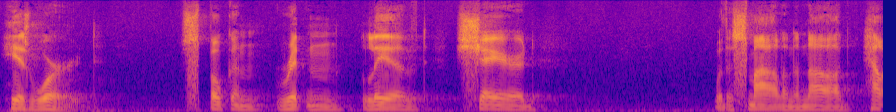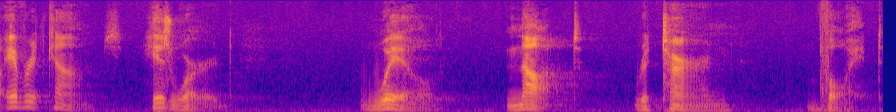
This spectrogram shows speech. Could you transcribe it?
His word, spoken, written, lived, shared, with a smile and a nod, however it comes, His word will not return void.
